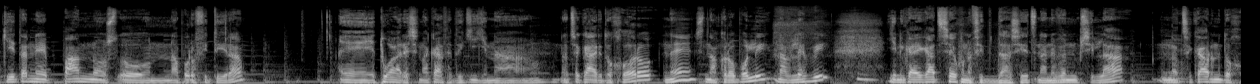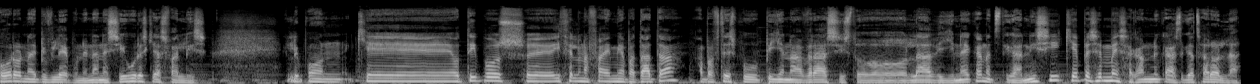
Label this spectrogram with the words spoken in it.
και ήταν πάνω στον απορροφητήρα. Ε, του άρεσε να κάθεται εκεί και να, να τσεκάρει το χώρο, ναι, στην Ακρόπολη, να βλέπει. Γενικά οι γάτες έχουν αυτή την τάση, έτσι, να ανεβαίνουν ψηλά, να τσεκάρουν το χώρο, να επιβλέπουν, να είναι σίγουρες και ασφαλείς. Λοιπόν, και ο τύπος ε, ήθελε να φάει μια πατάτα από αυτές που πήγε να βράσει στο λάδι η γυναίκα, να της τηγανίσει και έπεσε μέσα κανονικά στην κατσαρόλα.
